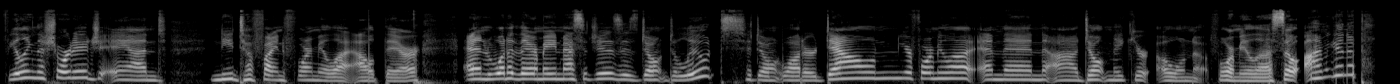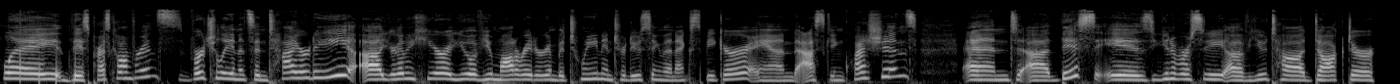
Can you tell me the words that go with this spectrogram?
feeling the shortage and need to find formula out there. And one of their main messages is don't dilute, don't water down your formula, and then uh, don't make your own formula. So I'm going to play this press conference virtually in its entirety. Uh, you're going to hear a U of U moderator in between introducing the next speaker and asking questions. And uh, this is University of Utah Dr.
